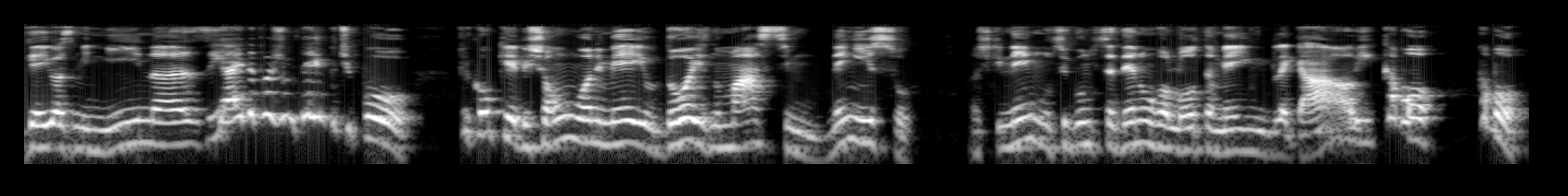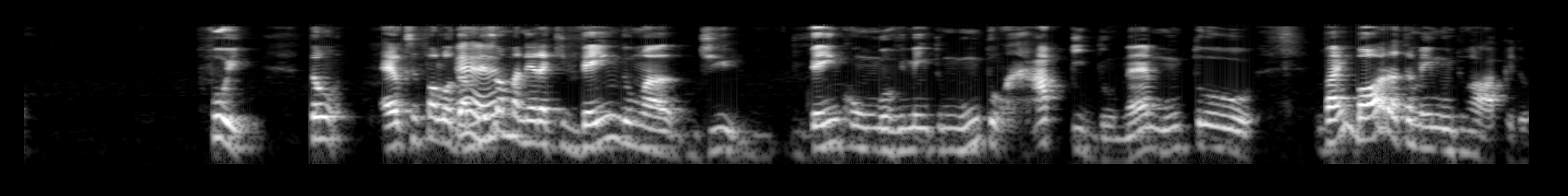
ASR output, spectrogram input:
veio as meninas, e aí depois de um tempo, tipo, ficou o quê, bicha? Um ano e meio, dois no máximo, nem isso. Acho que nem o segundo CD não rolou também legal e acabou, acabou fui. Então, é o que você falou, da é. mesma maneira que vem de uma. De, vem com um movimento muito rápido, né? Muito. Vai embora também muito rápido.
